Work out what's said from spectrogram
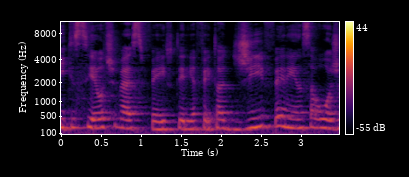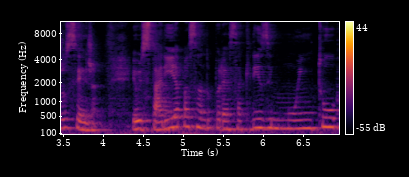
e que se eu tivesse feito, teria feito a diferença hoje. Ou seja, eu estaria passando por essa crise muito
